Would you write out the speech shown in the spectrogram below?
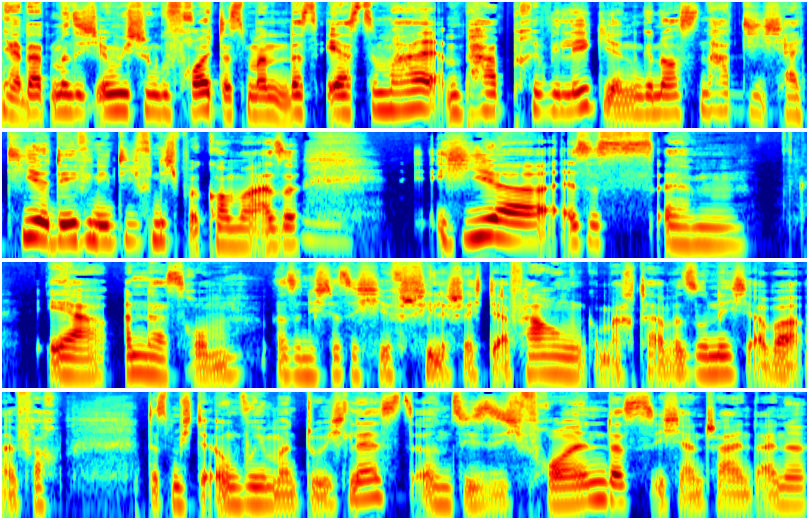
Ja, da hat man sich irgendwie schon gefreut, dass man das erste Mal ein paar Privilegien genossen hat, die ich halt hier definitiv nicht bekomme. Also mhm. hier ist es ähm, eher andersrum. Also nicht, dass ich hier viele schlechte Erfahrungen gemacht habe, so nicht, aber einfach, dass mich da irgendwo jemand durchlässt und sie sich freuen, dass ich anscheinend eine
